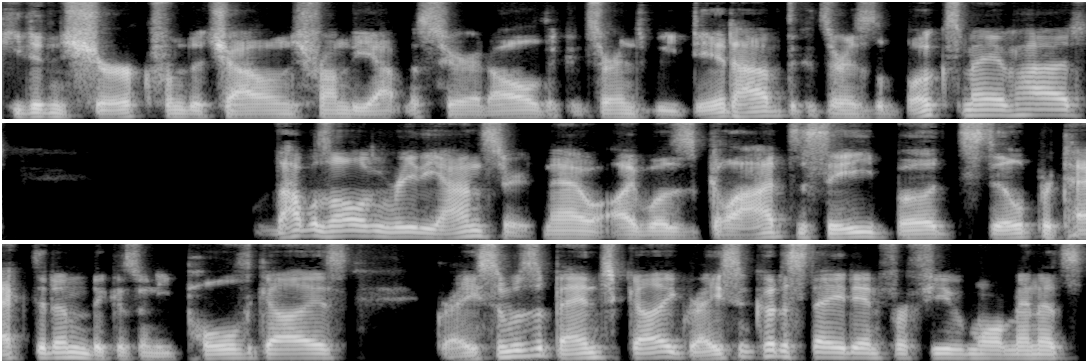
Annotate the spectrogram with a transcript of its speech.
he didn't shirk from the challenge, from the atmosphere at all. The concerns we did have, the concerns the Bucks may have had, that was all really answered. Now I was glad to see Bud still protected him because when he pulled guys, Grayson was a bench guy. Grayson could have stayed in for a few more minutes.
